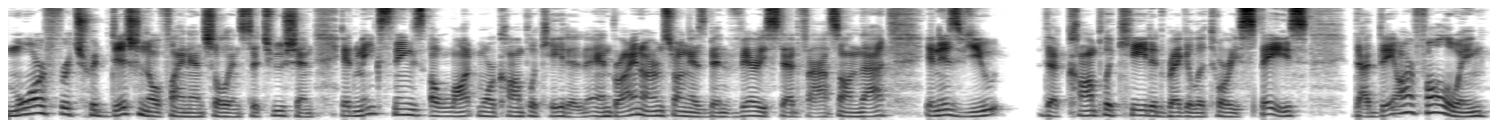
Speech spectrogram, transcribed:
more for traditional financial institution. It makes things a lot more complicated. And Brian Armstrong has been very steadfast on that. In his view, the complicated regulatory space that they are following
